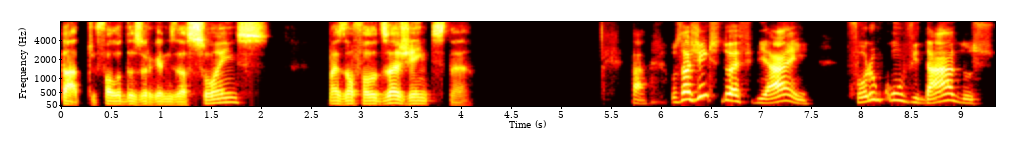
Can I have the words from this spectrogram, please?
Tá, tu falou das organizações, mas não falou dos agentes, né? Tá. Os agentes do FBI foram convidados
